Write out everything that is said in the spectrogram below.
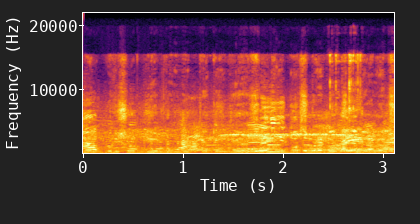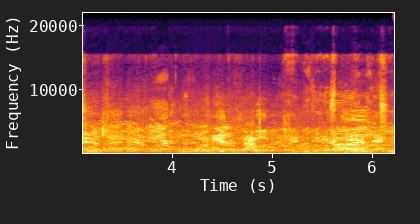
বিশাল পরিসর দিয়ে মন্দিরটা তৈরি আছে হসপিটাল আছে হসপিটাল আছে।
